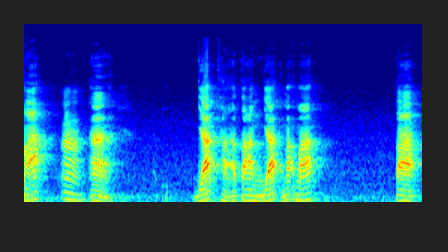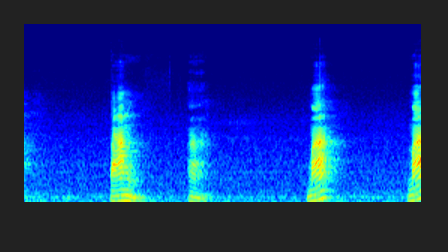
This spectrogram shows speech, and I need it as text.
มะ อ่า อ่ายะถาตังยะมะมะตะตังอ่ามะมะ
